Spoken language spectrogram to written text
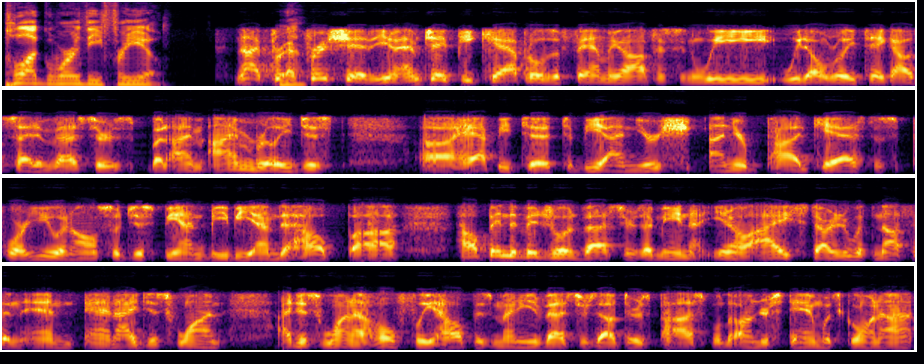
plug worthy for you? No, I pr- yeah. appreciate it. You know, MJP Capital is a family office, and we we don't really take outside investors. But I'm I'm really just uh, happy to to be on your sh- on your podcast to support you, and also just be on BBM to help uh, help individual investors. I mean, you know, I started with nothing, and and I just want I just want to hopefully help as many investors out there as possible to understand what's going on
